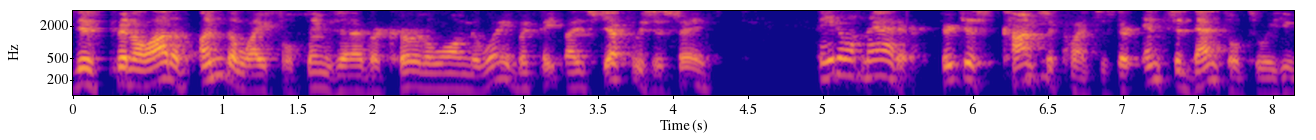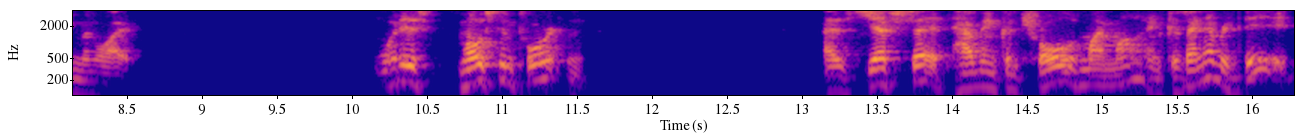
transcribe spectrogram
There's been a lot of undelightful things that have occurred along the way, but they, as Jeff was just saying, they don't matter. They're just consequences. They're incidental to a human life. What is most important? As Jeff said, having control of my mind, because I never did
